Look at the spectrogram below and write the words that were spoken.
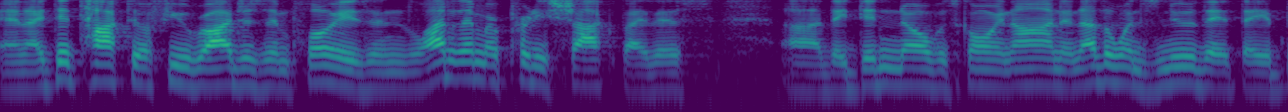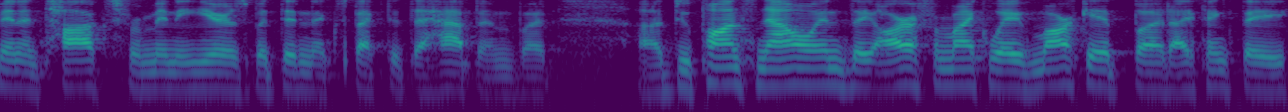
And I did talk to a few Rogers employees, and a lot of them are pretty shocked by this. Uh, they didn't know what was going on, and other ones knew that they had been in talks for many years but didn't expect it to happen. But uh, DuPont's now in the RF and microwave market, but I think they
